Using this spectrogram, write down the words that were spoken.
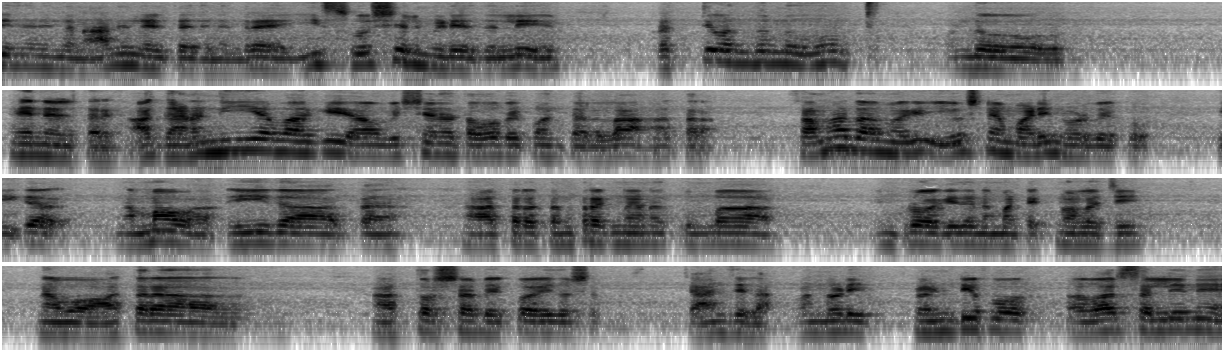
ರೀಸನ್ ಇಂದ ನಾನೇನ್ ಹೇಳ್ತಾ ಇದ್ದೀನಿ ಅಂದ್ರೆ, ಈ ಸೋಷಿಯಲ್ ಮೀಡಿಯಾದಲ್ಲಿ ಪ್ರತಿಯೊಂದನ್ನು ಒಂದು ಏನ್ ಹೇಳ್ತಾರೆ, ಆ ಗಣನೀಯವಾಗಿ ಆ ವಿಷಯನ ತಗೋಬೇಕು ಅಂತಾರಲ್ಲ, ಆ ತರ. ಸಮಾಧಾನವಾಗಿ ಯೋಚನೆ ಮಾಡಿ ನೋಡ್ಬೇಕು. ಈಗ ನಮ್ಮ, ಈಗ ಆ ಥರ ತಂತ್ರಜ್ಞಾನ ತುಂಬಾ ಇಂಪ್ರೂವ್ ಆಗಿದೆ ನಮ್ಮ ಟೆಕ್ನಾಲಜಿ ನಾವು ಆ ಥರ ಹತ್ತು ವರ್ಷ ಬೇಕು ಐದು ವರ್ಷ ಚಾನ್ಸ್ ಇಲ್ಲ. ಒಂದು ನೋಡಿ ಟ್ವೆಂಟಿ ಫೋರ್ ಅವರ್ಸ್ ಅಲ್ಲಿನೇ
